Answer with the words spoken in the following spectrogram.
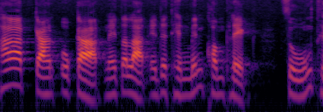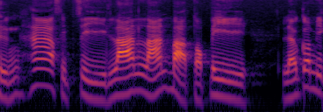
คาดการโอกาสในตลาด Entertainment Complex สูงถึง 54 ล้านล้านบาทต่อปี แล้วก็มี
